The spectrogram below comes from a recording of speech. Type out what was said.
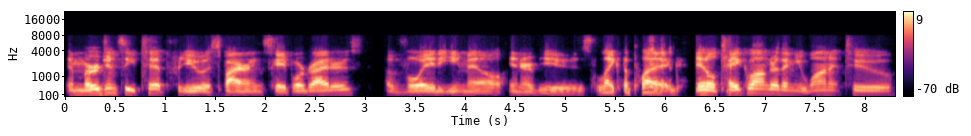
emergency tip for you aspiring skateboard riders: avoid email interviews like the plague. It'll take longer than you want it to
